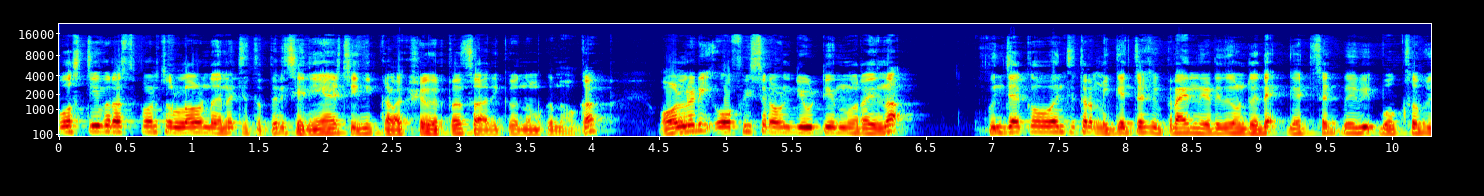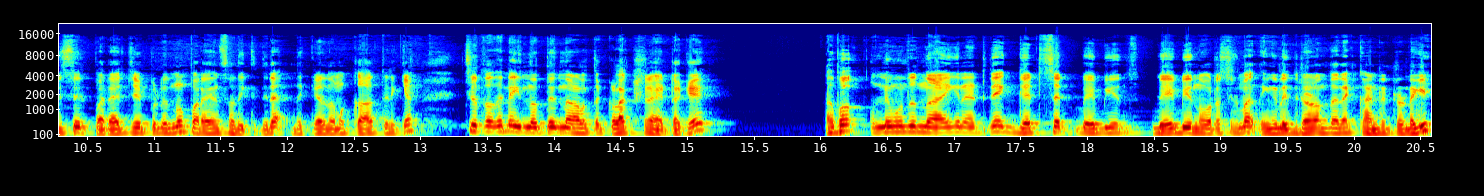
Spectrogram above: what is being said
പോസിറ്റീവ് റെസ്പോൺസ് ഉള്ളതുകൊണ്ട് തന്നെ ചിത്രത്തിന് ശനിയാഴ്ച ഇനി കളക്ഷൻ ഉയർത്താൻ സാധിക്കുമെന്ന് നമുക്ക് നോക്കാം. ഓൾറെഡി ഓഫീസർ ഓൺ ഡ്യൂട്ടി എന്ന് പറയുന്ന കുഞ്ചാക്കോ ബോബൻ ചിത്രം മികച്ച അഭിപ്രായം നേടിയതുകൊണ്ട് തന്നെ ഗെറ്റ് സെറ്റ് ബേബി ബോക്സ് ഓഫീസിൽ പരാജയപ്പെടുന്നു പറയാൻ സാധിക്കത്തില്ല. ഇതൊക്കെയാണ് നമുക്ക് കാത്തിരിക്കാം. ചിത്രത്തിന്റെ ഇന്നത്തെ നാളത്തെ കളക്ഷൻ ആയിട്ടൊക്കെ. അപ്പോൾ മുതൽ നായകനായിട്ടിലെ ഗെറ്റ് സെറ്റ് ബേബി ബേബി എന്ന് പറഞ്ഞ സിനിമ നിങ്ങൾ ഇതിനോടൊപ്പം തന്നെ കണ്ടിട്ടുണ്ടെങ്കിൽ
